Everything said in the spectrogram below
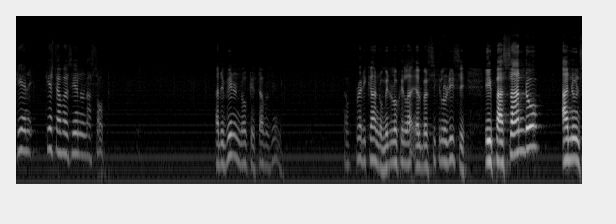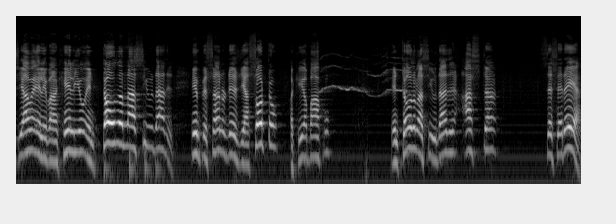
¿Quién- ¿Qué estaba haciendo en Azoto? Adivinen lo que estaba haciendo. Estaba predicando. Miren lo que la- el versículo dice. Y pasando, anunciaba el Evangelio en todas las ciudades, empezando desde Azoto, aquí abajo, en todas las ciudades hasta Cesarea.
